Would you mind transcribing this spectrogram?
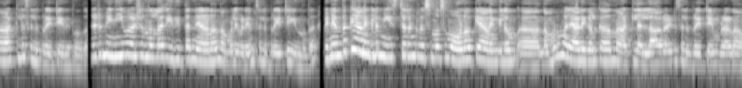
നാട്ടിൽ സെലിബ്രേറ്റ് ചെയ്തിരുന്നത്. ഒരു മിനി വേർഷൻ എന്നുള്ള രീതിയിൽ തന്നെയാണ് നമ്മൾ ഇവിടെയും സെലിബ്രേറ്റ് ചെയ്യുന്നത്. പിന്നെ എന്തൊക്കെയാണെങ്കിലും ഈസ്റ്ററും ക്രിസ്മസും ഓണം ഒക്കെ ആണെങ്കിലും നമ്മൾ മലയാളികൾക്ക് അത് നാട്ടിൽ എല്ലാവരുമായിട്ട് സെലിബ്രേറ്റ് ചെയ്യുമ്പോഴാണ് ആ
